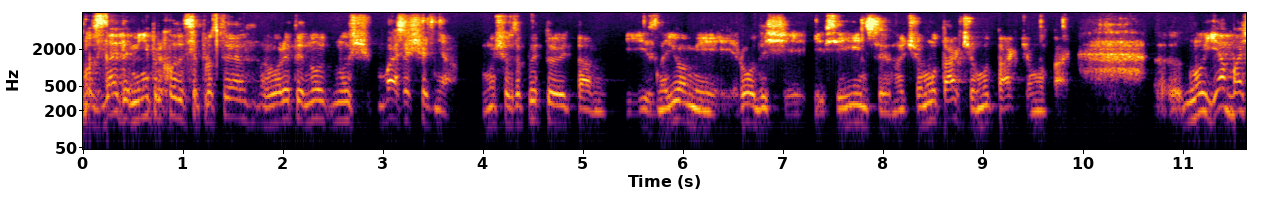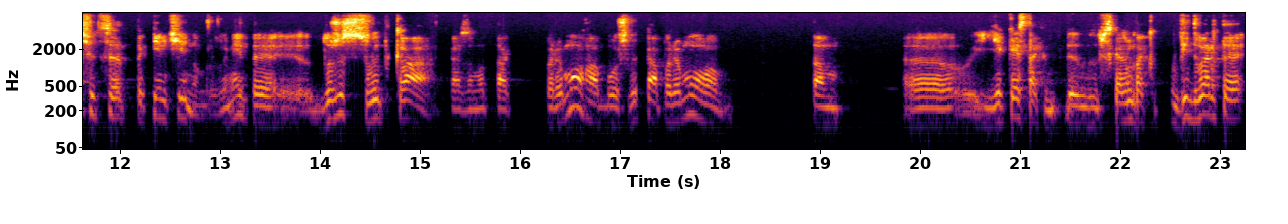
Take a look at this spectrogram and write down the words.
От знаєте, мені приходиться про це говорити ну, ну щ- майже щодня. Тому що запитують там і знайомі, і родичі, і всі інші. Ну чому так, чому так, чому так? Е, Ну я бачу це таким чином. Розумієте, Е, дуже швидка, скажімо так, перемога або швидка перемога там. Е, якесь так, е, скажімо так, відверте,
